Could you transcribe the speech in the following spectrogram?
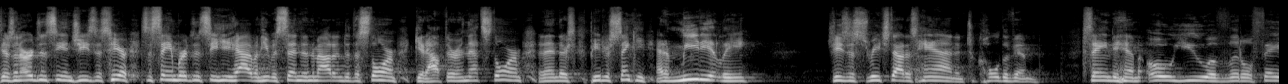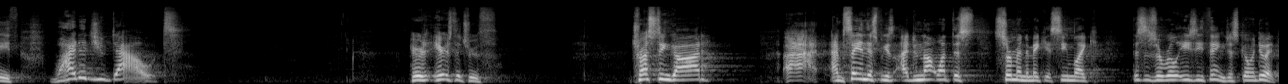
there's an urgency in Jesus here. It's the same urgency he had when he was sending them out into the storm. Get out there in that storm. And then there's Peter sinking. And immediately, Jesus reached out his hand and took hold of him, saying to him, Oh, you of little faith, why did you doubt? Here, here's the truth trusting God. I, I'm saying this because I do not want this sermon to make it seem like this is a real easy thing. Just go and do it.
